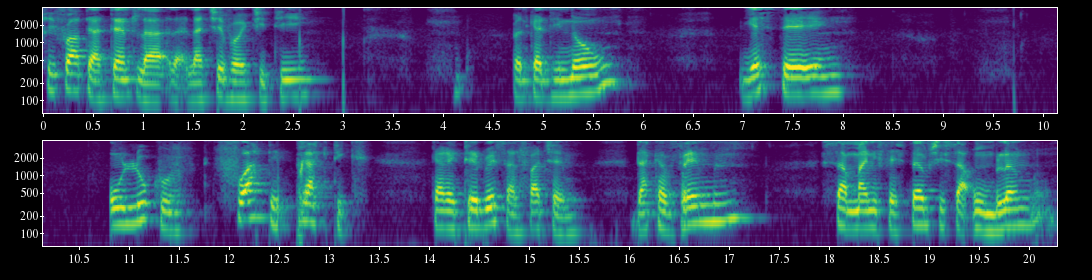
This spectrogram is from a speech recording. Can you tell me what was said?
Fii foarte atent la, la, la ce voi citi, pentru că, din nou, este un lucru foarte practic care trebuie să-l facem dacă vrem să manifestăm și să umblăm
